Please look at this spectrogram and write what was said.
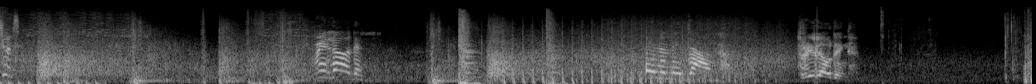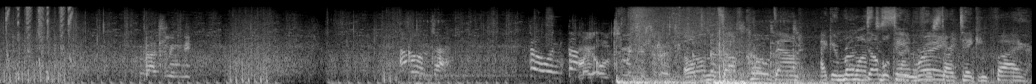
Shoot. Reloading. Enemy down. Reloading. Battling the... Contact. Throwing th- My ultimate is ready. Ultimate's off cooldown. I can run double see time if we rain? start taking fire.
